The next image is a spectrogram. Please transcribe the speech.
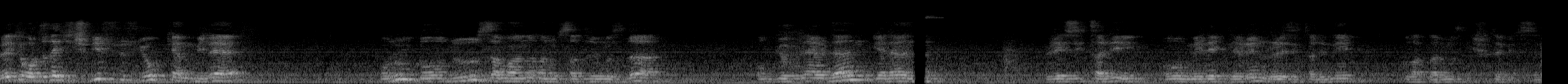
Öyle ki ortada hiçbir süs yokken bile onun doğduğu zamanı anımsadığımızda o göklerden gelen rezitali, o meleklerin rezitalini kulaklarımız işitebilsin.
